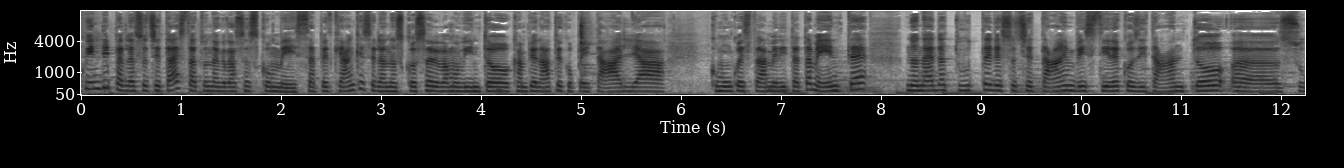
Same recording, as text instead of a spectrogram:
Quindi per la società è stata una grossa scommessa perché anche se l'anno scorso avevamo vinto campionato e Coppa Italia comunque strameritatamente, non è da tutte le società investire così tanto eh, su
